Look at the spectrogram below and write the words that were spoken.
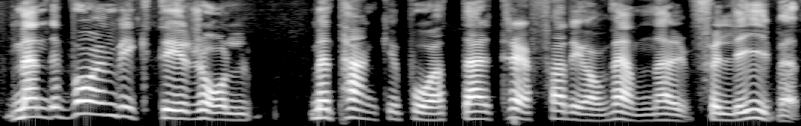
Men det var en viktig roll med tanke på att där träffade jag vänner för livet.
